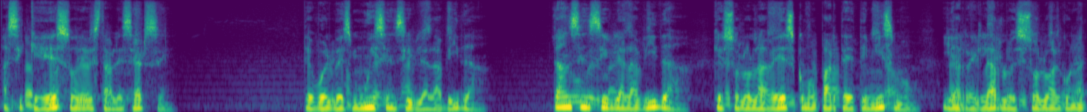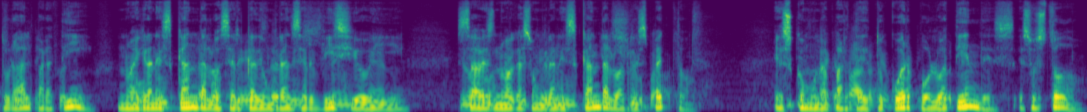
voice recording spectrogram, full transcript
Así que eso debe establecerse. Te vuelves muy sensible a la vida, tan sensible a la vida que solo la ves como parte de ti mismo y arreglarlo es solo algo natural para ti. No hay gran escándalo acerca de un gran servicio y, sabes, no hagas un gran escándalo al respecto. Es como una parte de tu cuerpo, lo atiendes, eso es todo.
